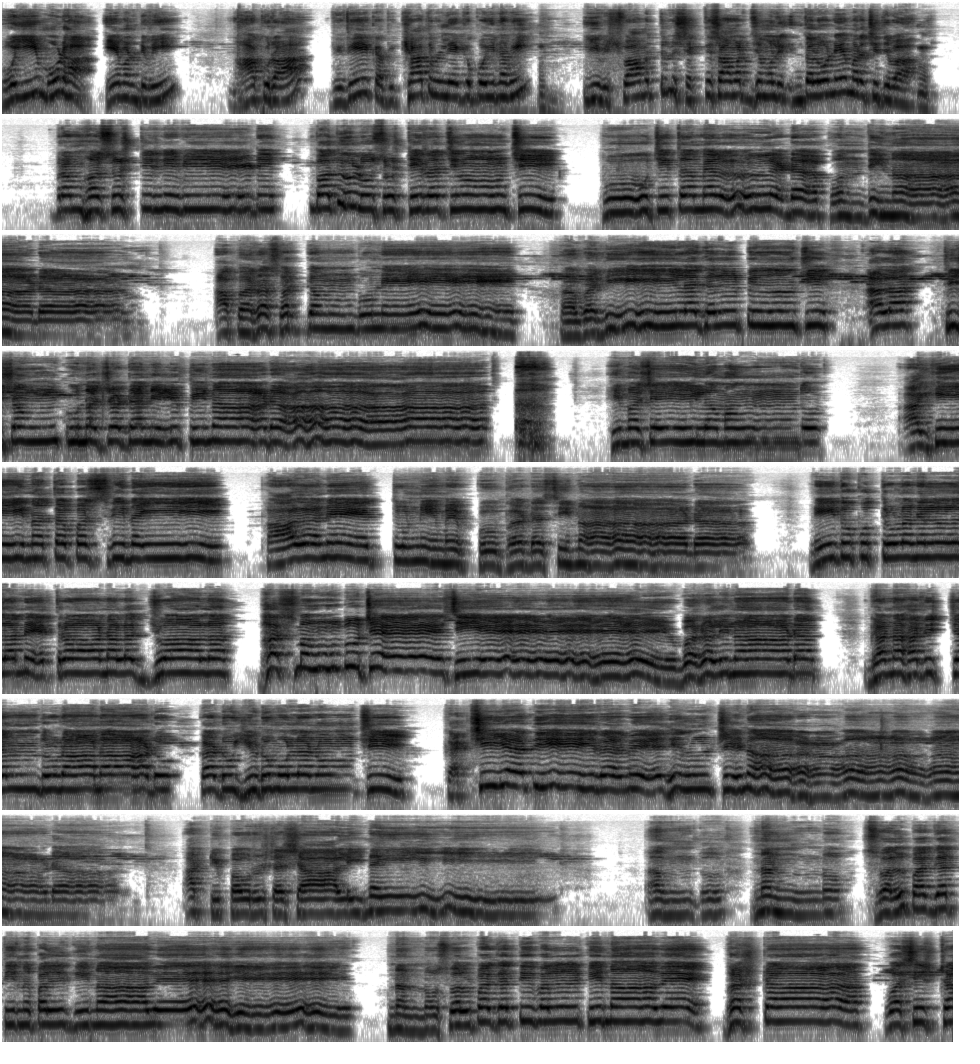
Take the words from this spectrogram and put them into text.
ఓయి మూఢ ఏమంటివి నాకురా వివేక విఖ్యాతులు లేకపోయినవి. ఈ విశ్వామిత్రుని శక్తి సామర్థ్యములు ఇంతలోనే మరచితివా. బ్రహ్మ సృష్టిని వీడి బదులు సృష్టి రచించి పూజితమెల్లెడ పొందినాడా. అపర స్వర్గంబునే అవలీల గల్పించి అలా త్రిశంకున చట నిలిపినాడా? హిమశైలమందు అహీన తపస్వినై పాలనేత్తుని మెప్పుబడసినాడా నీదు పుత్రుల నెల్ల నేత్రానల జ్వాల భస్మంబు చేసియే వరలినాడ? గణహరిచంద్రునాడు కడు ఇడుముల నుంచి కచ్చియ తీర వేధించినాడా అట్టి పౌరుషశాలినై అందు నన్ను స్వల్పగతిని పలికినావే. నన్ను స్వల్పగతి వల్కినావే భ్రష్ట వశిష్ట.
